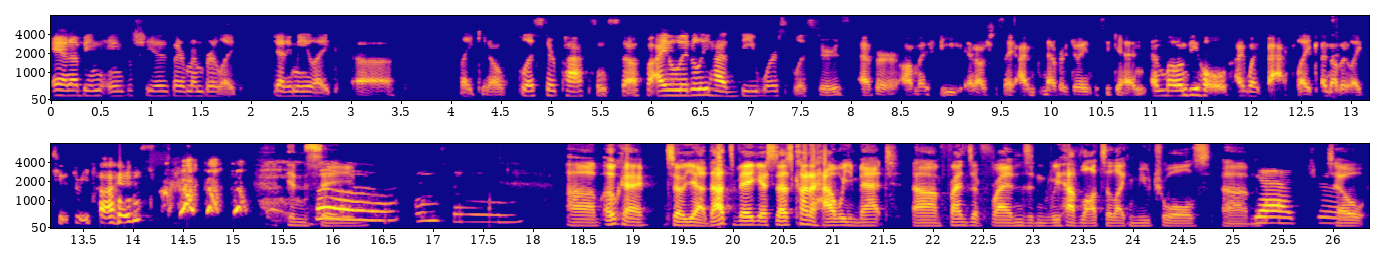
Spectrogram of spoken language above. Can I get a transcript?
Anna being the angel she is, I remember like getting me like uh like you know blister packs and stuff. But I literally had the worst blisters ever on my feet, and I was just like, I'm never doing this again. And lo and behold, I went back like another like two three times. Insane. Ah, insane. Um, okay, so yeah, that's Vegas. That's kind of how we met, um, friends of friends, and we have lots of like mutuals. Um, Yeah, true. So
